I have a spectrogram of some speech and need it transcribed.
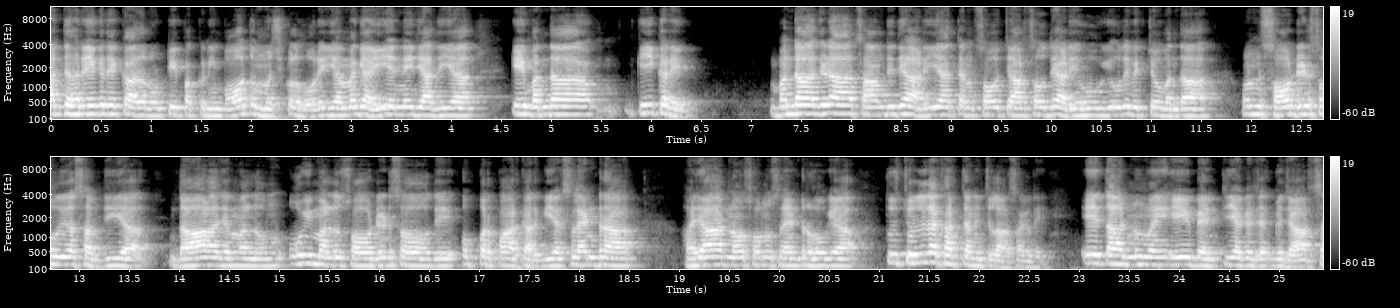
ਅੱਜ ਹਰੇਕ ਦੇ ਘਰ ਰੋਟੀ ਪੱਕਣੀ ਬਹੁਤ ਮੁਸ਼ਕਲ ਹੋ ਰਹੀ ਆ, ਮਹਿੰਗਾਈ ਇੰਨੀ ਜ਼ਿਆਦੀ ਆ ਕਿ ਬੰਦਾ ਕੀ ਕਰੇ? ਬੰਦਾ ਜਿਹੜਾ ਸ਼ਾਮ ਦੀ ਦਿਹਾੜੀ ਆ 300 400 ਦਿਹਾੜੀ ਹੋਊਗੀ, ਉਹਦੇ ਵਿੱਚੋਂ ਬੰਦਾ ਹੁਣ 100 150 ਦੀ ਦਾ ਸਬਜ਼ੀ ਆ, ਦਾਲ ਆ ਜੇ ਮੰਨ ਲਓ, ਉਹ ਵੀ ਮੰਨ ਲਓ 100 150 ਦੇ ਉੱਪਰ ਪਾਰ ਕਰ ਗਈ ਆ, ਸਿਲੰਡਰ ਆ 1900 ਨੂੰ ਸਿਲੰਡਰ ਹੋ ਗਿਆ, ਤੁਸੀਂ ਚੁੱਲ੍ਹੇ ਦਾ ਖਰਚਾ ਨਹੀਂ ਚਲਾ ਸਕਦੇ। ਇਹ ਤੁਹਾਨੂੰ ਮੈਂ ਇਹ ਬੇਨਤੀ ਆ, ਗੁਜ਼- ਗੁਜ਼ਾਰਿਸ਼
